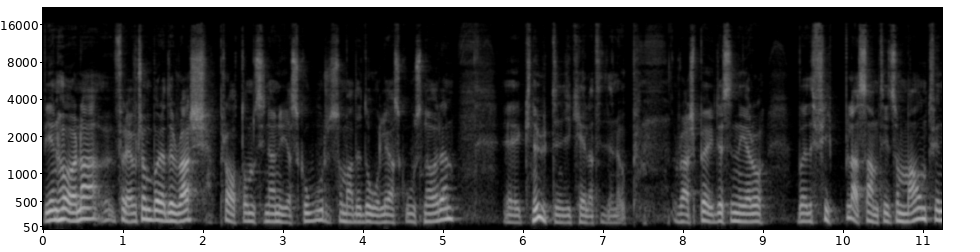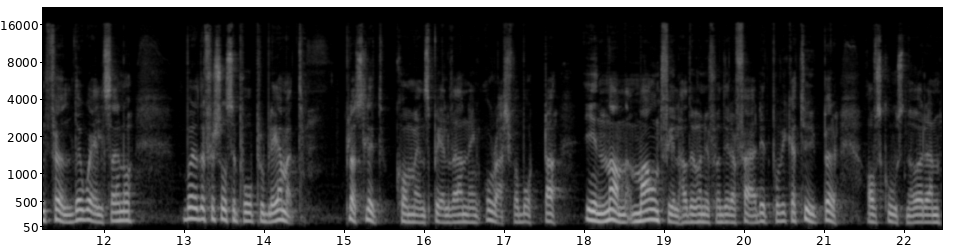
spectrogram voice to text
Vid en hörna för Everton började Rush prata om sina nya skor som hade dåliga skosnören. Eh, knuten gick hela tiden upp. Rush böjde sig ner och började fippla samtidigt som Mountfield följde walesaren och började förstå sig på problemet. Plötsligt kom en spelvändning och Rush var borta innan Mountfield hade hunnit fundera färdigt på vilka typer av skosnören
